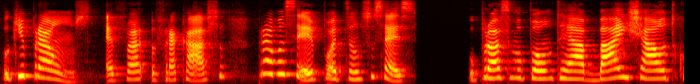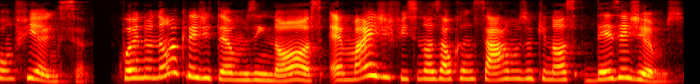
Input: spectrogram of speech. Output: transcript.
O que para uns é fracasso, para você pode ser um sucesso. O próximo ponto é a baixa autoconfiança. Quando não acreditamos em nós, é mais difícil nós alcançarmos o que nós desejamos.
